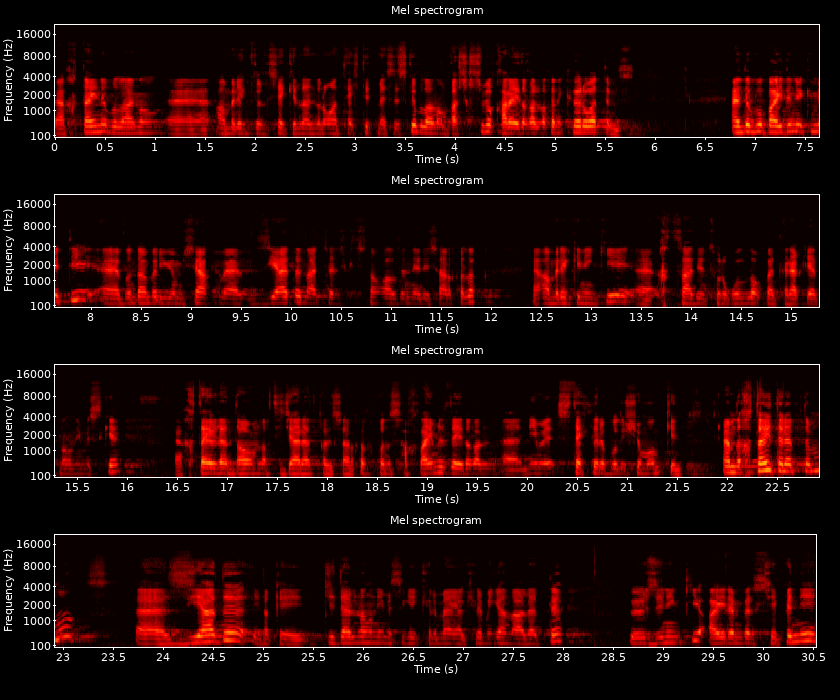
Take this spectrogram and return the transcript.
va xitoyni bularning e, amerikaga shakllantirgan tahdid masalasiga bularning boshqacha bir qaraydiganligini ko'ryapmiz. Endi bu bayden hukumati e, bundan bir yumshoq va ziyoda nachalishkichni oldini olish orqali e, amerikaninki iqtisodiy turg'unlik va taraqqiyotning nimasiga xitoy bilan davomli tijorat qilish orqali buni saqlaymiz deydigan nima istaklari bo'lishi mumkin. Hamda xitoy tarafdanmi ziyoda jidalning nimasiga kirmay kirmagan holatda o'zininki ayrim bir sepini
